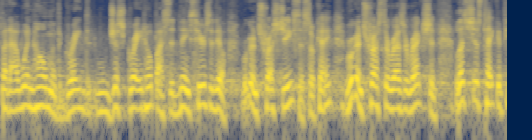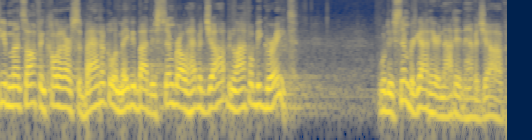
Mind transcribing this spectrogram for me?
But I went home with great, just great hope. I said, Denise, here's the deal. We're going to trust Jesus, okay? We're going to trust the resurrection. Let's just take a few months off and call it our sabbatical, and maybe by December I'll have a job and life will be great. Well, December got here and I didn't have a job.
